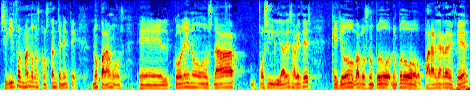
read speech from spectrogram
seguir formándonos constantemente. No paramos. El cole nos da posibilidades a veces que yo, vamos, no puedo, no puedo parar de agradecer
